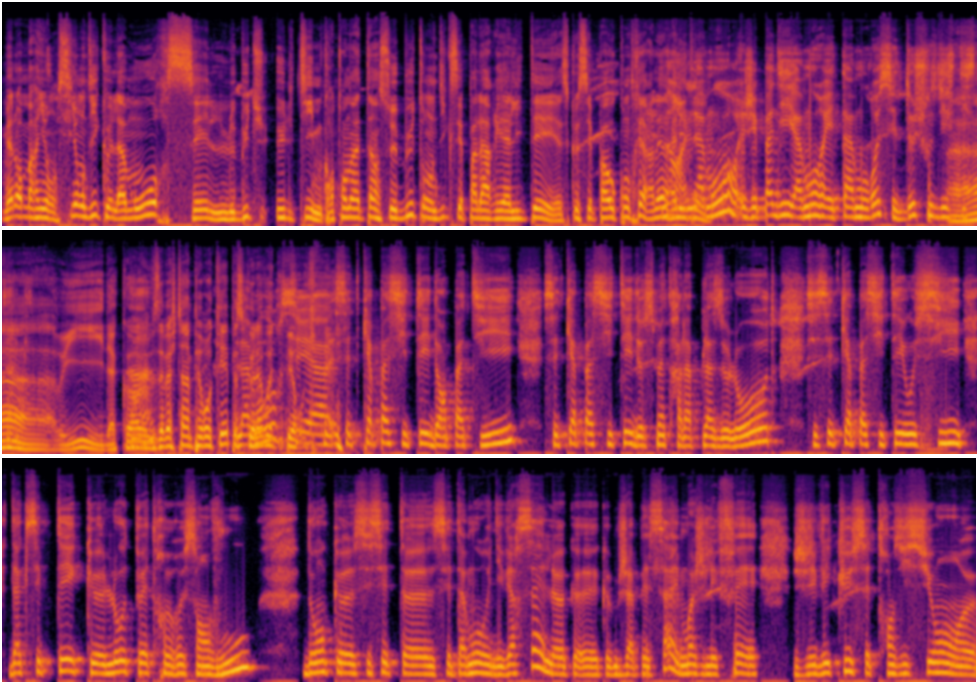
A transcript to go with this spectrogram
Mais alors Marion, si on dit que l'amour c'est le but ultime, quand on atteint ce but, on dit que c'est pas la réalité. Est-ce que c'est pas au contraire la non, l'amour, j'ai pas dit amour et être amoureux, c'est deux choses distinctes. Ah oui, d'accord. Hein? Vous avez acheté un perroquet? Parce que là votre perroquet. c'est euh, cette capacité d'empathie, cette capacité de se mettre à la place de l'autre, c'est cette capacité aussi d'accepter que l'autre peut être heureux sans vous. Donc c'est cet, cet amour universel que, comme j'appelle ça, et moi je l'ai fait, j'ai vécu cette transition euh,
